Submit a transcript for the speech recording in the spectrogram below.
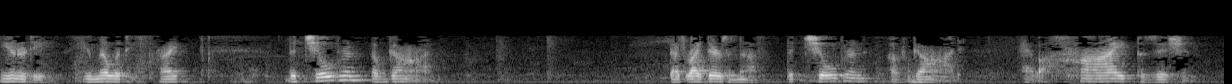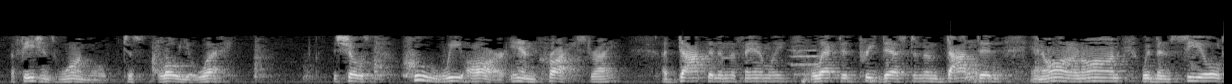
unity, humility, right? The children of God, that's right there's enough. The children of God have a high position. Ephesians 1 will just blow you away. It shows who we are in Christ, right? adopted in the family, elected, predestined, adopted, and on and on. We've been sealed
